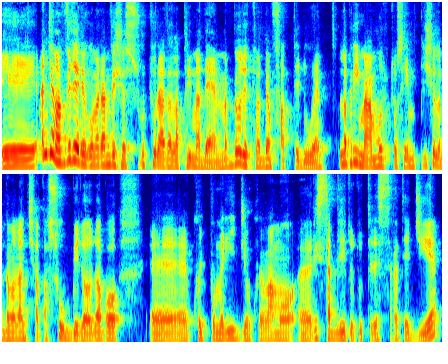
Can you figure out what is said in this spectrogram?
E andiamo a vedere come era invece strutturata la prima DEM. Abbiamo detto ne abbiamo fatte due. La prima molto semplice, l'abbiamo lanciata subito dopo eh, quel pomeriggio in cui avevamo eh, ristabilito tutte le strategie.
